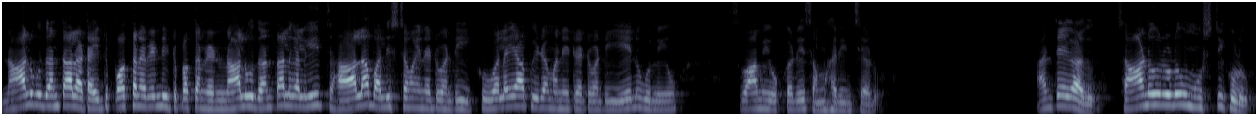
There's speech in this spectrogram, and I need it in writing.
నాలుగు దంతాలు అట ఇటు పక్కన రెండు ఇటు పక్కన రెండు నాలుగు దంతాలు కలిగి చాలా బలిష్టమైనటువంటి కువలయాపీడం అనేటటువంటి ఏనుగుని స్వామి ఒక్కడే సంహరించాడు. అంతేకాదు చాణూరుడు ముష్టికుడు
